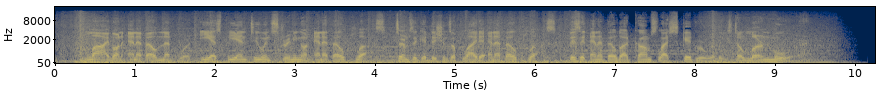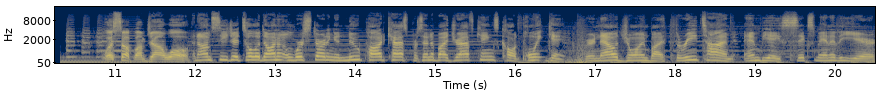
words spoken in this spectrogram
Live on NFL Network, ESPN2, and streaming on NFL Plus. Terms and conditions apply to NFL Plus. Visit NFL.com slash schedule release to learn more. What's up? I'm John Wall. And I'm CJ Toledano, and we're starting a new podcast presented by DraftKings called Point Game. We're now joined by three time NBA Six Man of the Year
